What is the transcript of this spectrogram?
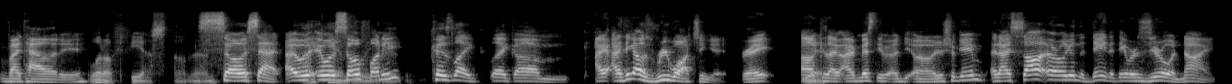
Vitality. What a fiesta, man. So sad. I I it was so funny because like like um I I think I was rewatching it right Yeah. because I, I missed the, uh, the uh, initial game and I saw earlier in the day that they were zero and nine,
